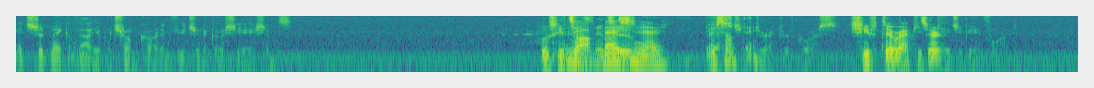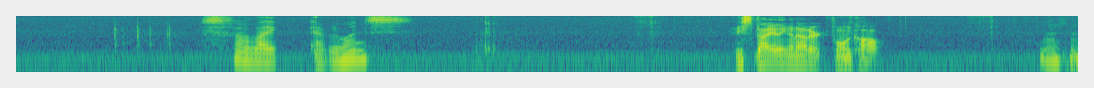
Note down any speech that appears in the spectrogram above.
It should make a valuable trump card in future negotiations. Who's he This talking to? Brezhnev or yes, something. Chief Director, of course. Chief I'll Director. keep the KGB informed. So like everyone's He's dialing another phone call. Mm-hmm.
